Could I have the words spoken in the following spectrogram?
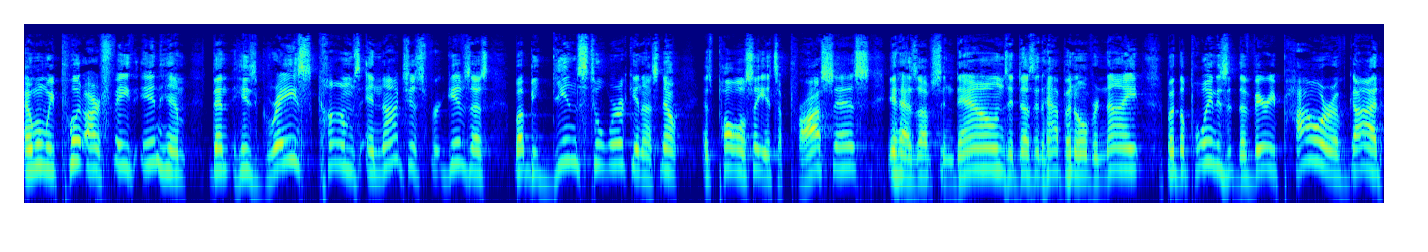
And when we put our faith in Him, then His grace comes and not just forgives us, but begins to work in us. Now, as Paul will say, it's a process, it has ups and downs, it doesn't happen overnight. But the point is that the very power of God,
